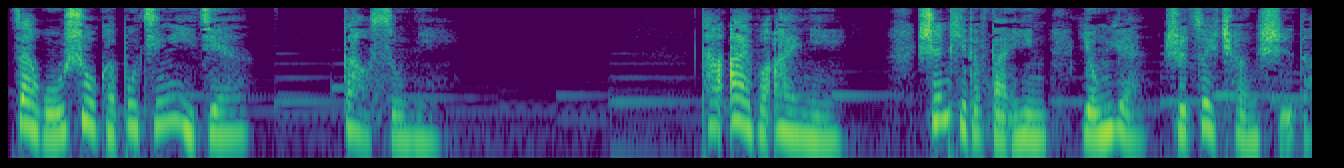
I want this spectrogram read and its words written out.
在无数个不经意间，告诉你，他爱不爱你，身体的反应永远是最诚实的。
